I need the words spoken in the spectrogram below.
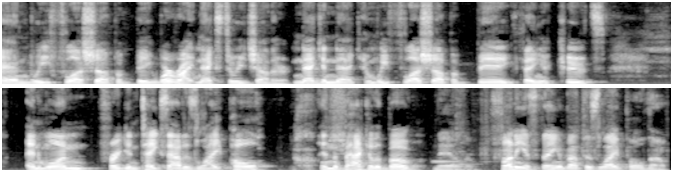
and we flush up a big, we're right next to each other, neck Mhm. and neck, and we flush up a big thing of coots. And one friggin' takes out his light pole in the back of the boat. Nailed them. Funniest thing about this light pole, though.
